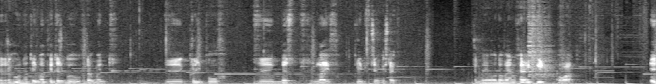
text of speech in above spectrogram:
Swoją drogą, na tej mapie też był fragment z klipów z Best Life Clips, czy jakoś tak. Czego ja ładowałem hejki? Oła. Y,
